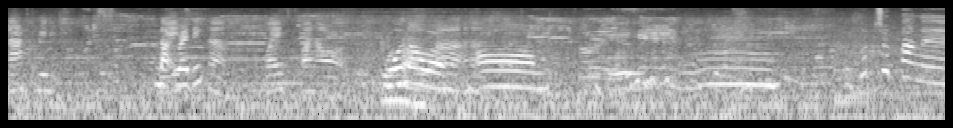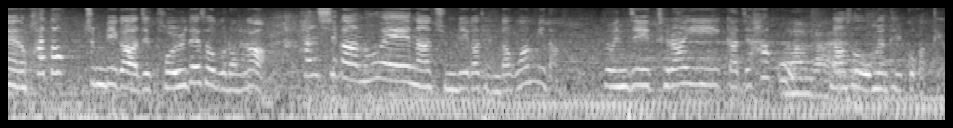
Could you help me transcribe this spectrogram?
Not finished. Not ready? uh, wait one hour. One hour. 아, 음, Sorry. 음, 후추빵은 화덕 준비가 아직 덜 돼서 그런가 1시간 후에나 준비가 된다고 합니다. 왠지 드라이까지 하고 나서 오면 될 것 같아요.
